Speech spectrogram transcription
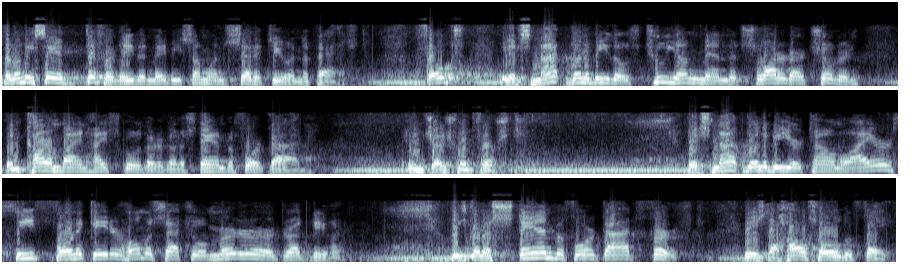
But let me say it differently than maybe someone said it to you in the past. Folks, it's not going to be those two young men that slaughtered our children in Columbine High School that are going to stand before God in judgment first. It's not going to be your town liar, thief, fornicator, homosexual, murderer, or drug dealer. Who's going to stand before God first is the household of faith.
